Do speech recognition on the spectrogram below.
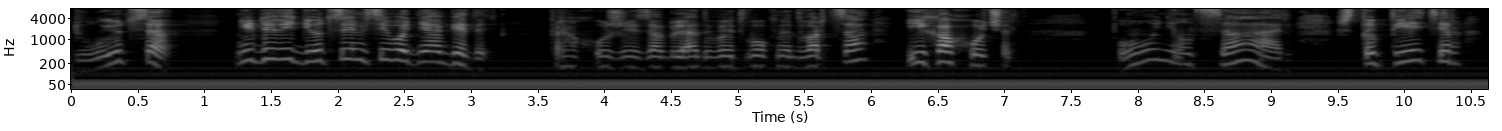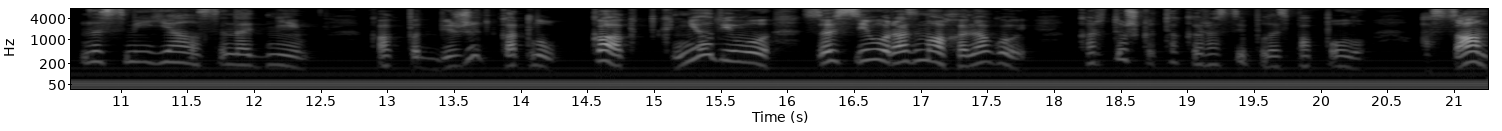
дуются. Не доведется им сегодня обедать. Прохожие заглядывают в окна дворца и хохочут. Понял царь, что Петер насмеялся над ним, как подбежит к котлу, как ткнет его со всего размаха ногой — Картошка так и рассыпалась по полу, а сам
